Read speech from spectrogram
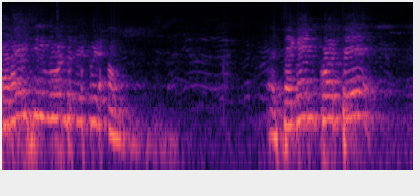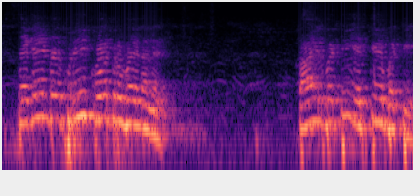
கடைசி மூன்று நிமிடம். Second court second free quarter final Thayalpatti SK Patti.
